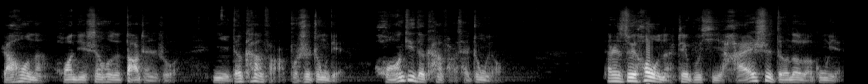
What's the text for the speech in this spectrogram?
然后呢，皇帝身后的大臣说：“你的看法不是重点，皇帝的看法才重要。”但是最后呢，这部戏还是得到了公演。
